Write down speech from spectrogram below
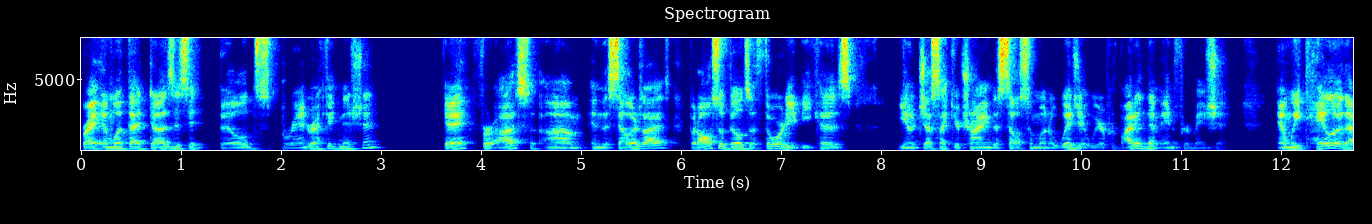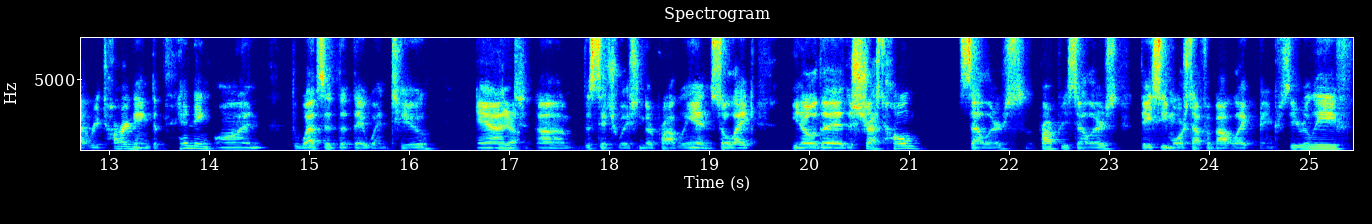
right? And what that does is it builds brand recognition okay for us um, in the seller's eyes but also builds authority because you know just like you're trying to sell someone a widget we are providing them information and we tailor that retargeting depending on the website that they went to and yeah. um, the situation they're probably in so like you know the distressed home sellers property sellers they see more stuff about like bankruptcy relief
